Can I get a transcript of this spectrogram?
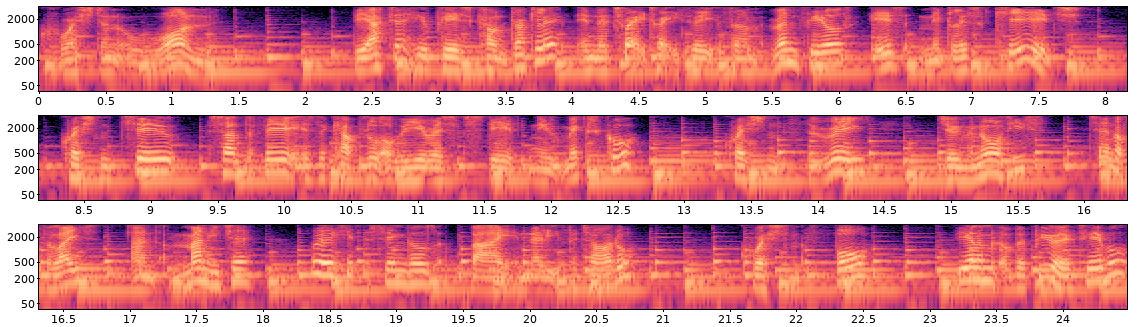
Question 1. The actor who plays Count Dracula in the 2023 film Renfield is Nicolas Cage. Question 2. Santa Fe is the capital of the US state New Mexico. Question 3. During the noughties, Turn Off the Light and Maneater were hit the singles by Nelly Furtado. Question 4. The element of the periodic table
